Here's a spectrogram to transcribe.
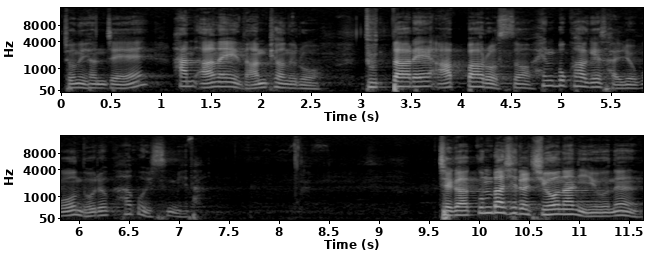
저는 현재 한 아내의 남편으로 두 딸의 아빠로서 행복하게 살려고 노력하고 있습니다. 제가 꿈바시를 지원한 이유는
